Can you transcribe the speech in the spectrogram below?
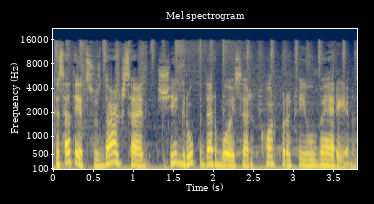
Kas attiecas uz Darkside, šī grupa darbojas ar korporatīvu vērienu.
